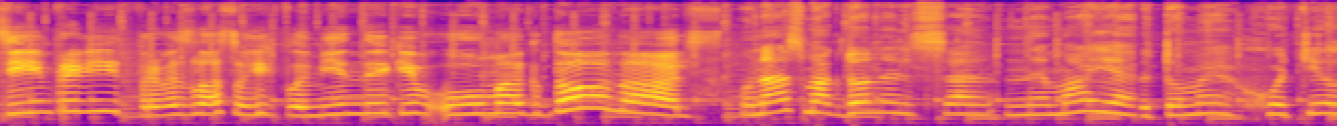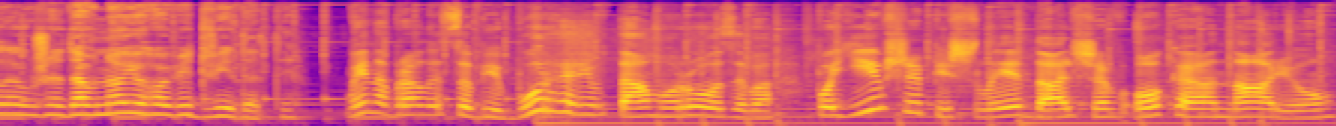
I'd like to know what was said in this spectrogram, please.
Всім привіт! Привезла своїх племінників у Макдональдс. У нас Макдональдса немає, то ми хотіли вже давно його відвідати. Ми набрали собі бургерів та морозива. Поївши, пішли далі в океанаріум.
